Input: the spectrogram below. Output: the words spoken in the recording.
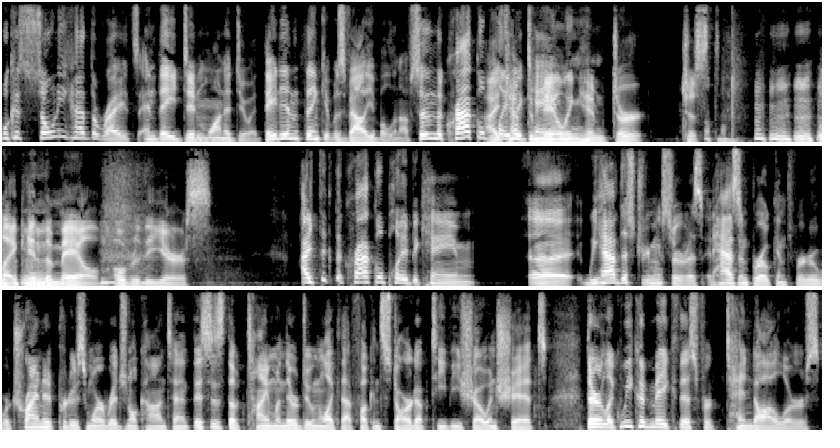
Well, because Sony had the rights and they didn't Hmm. want to do it. They didn't think it was valuable enough. So then the Crackle I kept became mailing him dirt, just like in the mail over the years. I think the Crackle play became uh we have the streaming service. It hasn't broken through. We're trying to produce more original content. This is the time when they're doing like that fucking startup tv show and shit. They're like we could make this for $10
